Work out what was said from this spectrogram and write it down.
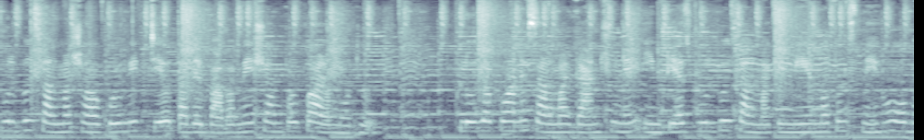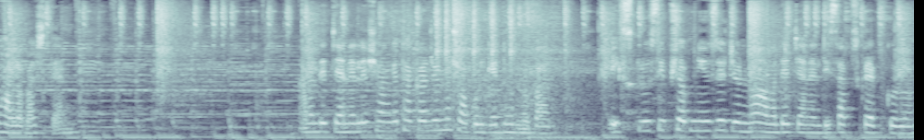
বুলবুল, সালমার সহকর্মীর চেয়েও তাদের বাবা মেয়ের সম্পর্ক আরও মধুর। ক্লোজ আপ ওয়ানে সালমার গান শুনে ইমতিয়াজ বুলবুল সালমাকে মেয়ের মতন স্নেহ ও ভালোবাসতেন। আমাদের চ্যানেলের সঙ্গে থাকার জন্য সকলকে ধন্যবাদ। এক্সক্লুসিভ সব নিউজের জন্য আমাদের চ্যানেলটি সাবস্ক্রাইব করুন।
